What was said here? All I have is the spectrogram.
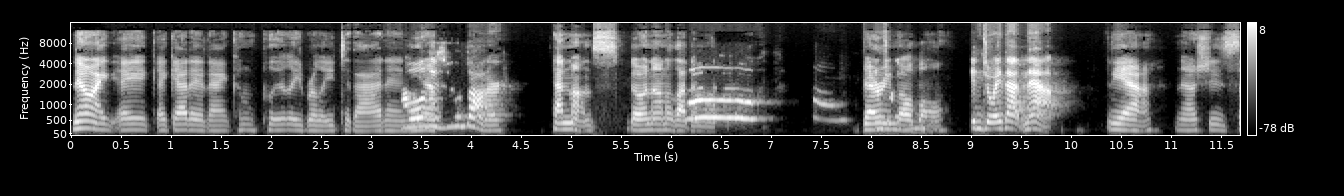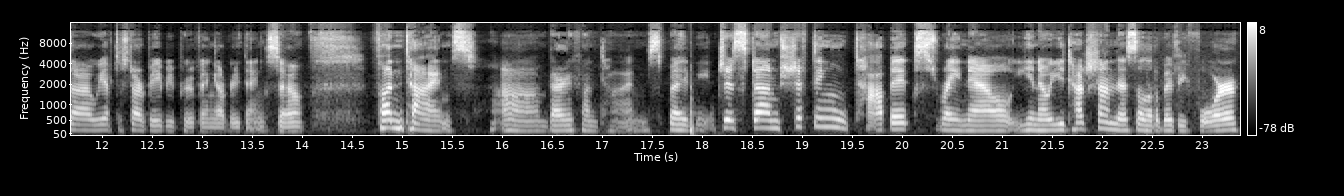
No i i, I get it i completely relate to that and how old know, is your daughter? 10 months going on 11 oh, very enjoy, mobile. enjoy that nap. Yeah no, she's uh, we have to start baby proofing everything. So fun times, um, very fun times. But just um, shifting topics right now, you know, you touched on this a little bit before.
